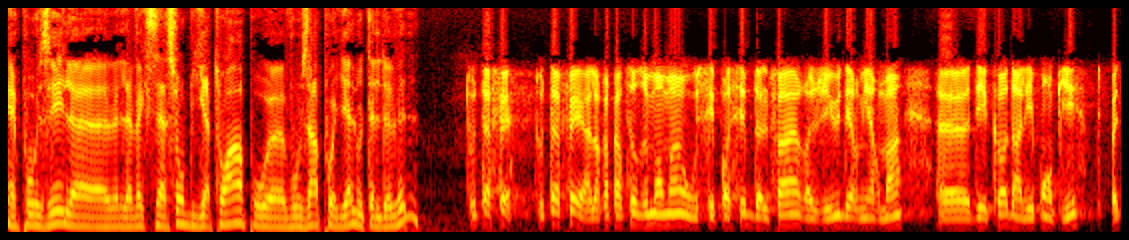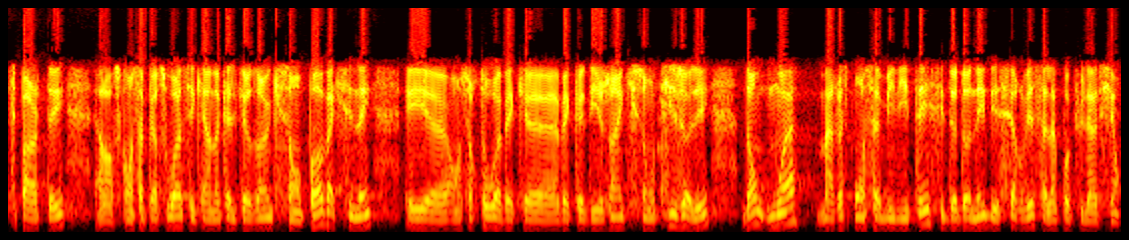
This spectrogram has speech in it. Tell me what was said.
imposer la, vaccination obligatoire pour euh, vos employés à l'hôtel de ville? Tout à fait, tout à fait. Alors à partir du moment où c'est possible de le faire, j'ai eu dernièrement des cas dans les pompiers, petit party. Alors, ce qu'on s'aperçoit, c'est qu'il y en a quelques-uns qui sont pas vaccinés et euh, on se retrouve avec euh, avec des gens qui sont isolés. Donc, moi, ma responsabilité, c'est de donner des services à la population.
